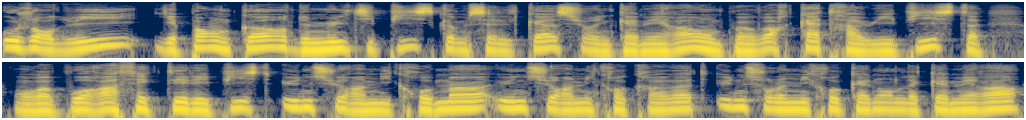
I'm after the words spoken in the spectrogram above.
Aujourd'hui, il n'y a pas encore de multipistes comme c'est le cas sur une caméra où on peut avoir 4 à 8 pistes. On va pouvoir affecter les pistes, une sur un micro-main, une sur un micro-cravate, une sur le micro-canon de la caméra,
